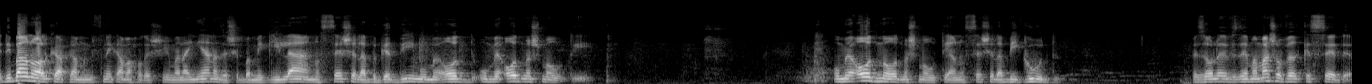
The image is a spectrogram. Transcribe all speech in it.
ודיברנו על כך גם לפני כמה חודשים, על העניין הזה שבמגילה הנושא של הבגדים הוא מאוד, הוא מאוד משמעותי. הוא מאוד מאוד משמעותי, הנושא של הביגוד. וזה, עולה, וזה ממש עובר כסדר.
